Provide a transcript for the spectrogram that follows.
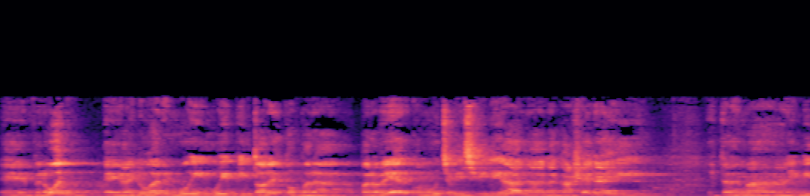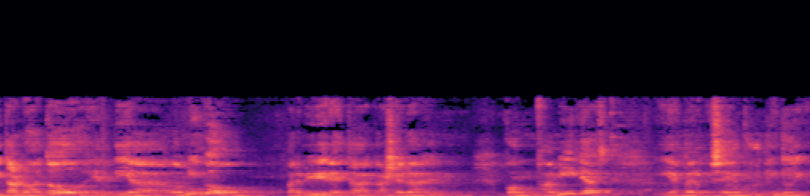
Eh, pero bueno, hay lugares muy, muy pintorescos para, para ver, con mucha visibilidad la, la carrera y está además invitarlos a todos el día domingo para vivir esta carrera con familias y espero que sea un lindo día.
